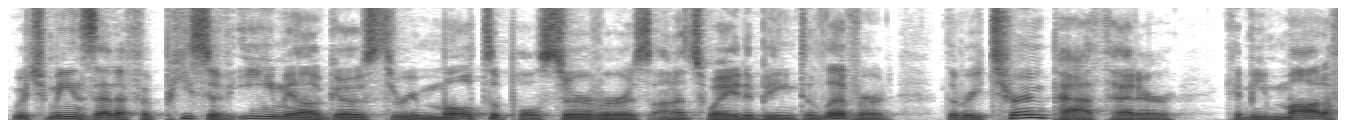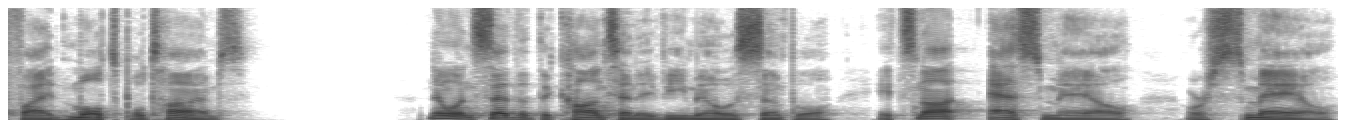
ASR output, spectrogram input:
which means that if a piece of email goes through multiple servers on its way to being delivered, the return path header can be modified multiple times. No one said that the content of email was simple. It's not smail or smail,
